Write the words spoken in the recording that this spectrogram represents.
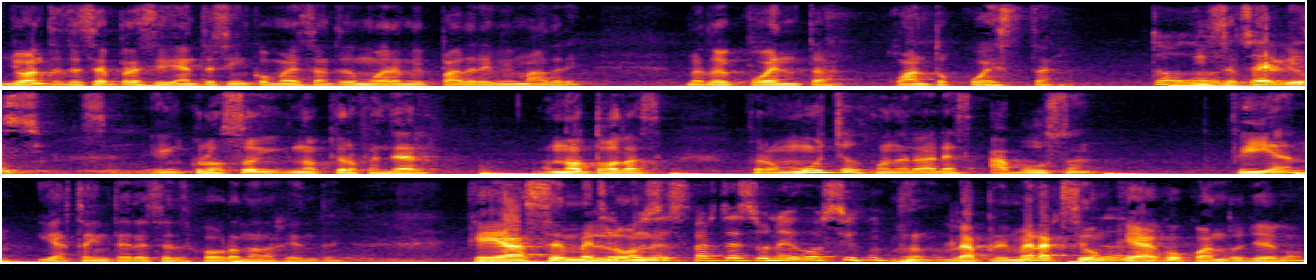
yo antes de ser presidente, cinco meses antes muere mi padre y mi madre, me doy cuenta cuánto cuesta todo un sepelio. Incluso, y no quiero ofender, no todas, pero muchas funerarias abusan, fían y hasta intereses les cobran a la gente. ¿Qué hace pues, Melones? es parte de su negocio. La primera acción que hago cuando llego,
